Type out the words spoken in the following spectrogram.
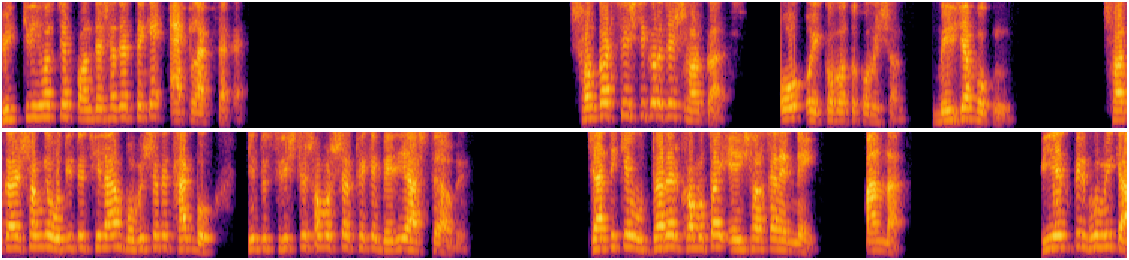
বিক্রি হচ্ছে পঞ্চাশ হাজার থেকে এক লাখ টাকায়। সংকট সৃষ্টি করেছে সরকার। ও ঐক্যমত্য কমিশন, মির্জা ফখরুল। সরকারের সঙ্গে অতীতে ছিলাম, ভবিষ্যতে থাকব, কিন্তু সৃষ্ট সমস্যা থেকে বেরিয়ে আসতে হবে। জাতিকে উদ্ধারের ক্ষমতা এই সরকারের নেই পান্না বিএনপির ভূমিকা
